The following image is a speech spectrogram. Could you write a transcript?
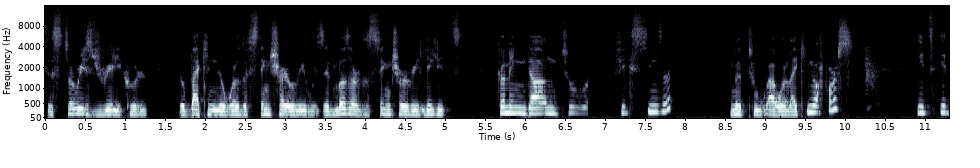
the story is really cool. You're back in the world of Sanctuary with the mother of the Sanctuary, Lilith, coming down to fix things up, not to our liking, of course. It, it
